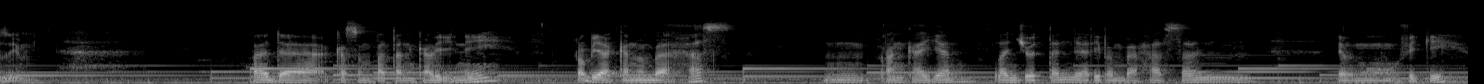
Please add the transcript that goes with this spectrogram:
azim. Pada kesempatan kali ini Robi akan membahas hmm, rangkaian lanjutan dari pembahasan ilmu fikih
